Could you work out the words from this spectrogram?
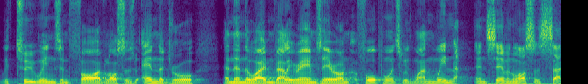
with two wins and five losses and the draw. And then the Woden Valley Rams, they're on four points with one win and seven losses. So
